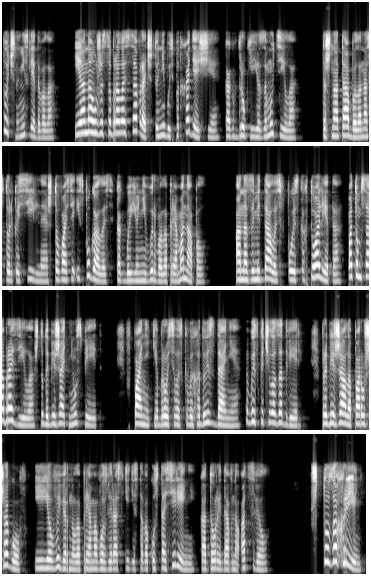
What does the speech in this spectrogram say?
точно не следовало. И она уже собралась соврать что-нибудь подходящее, как вдруг ее замутило. Тошнота была настолько сильная, что Вася испугалась, как бы ее не вырвало прямо на пол. Она заметалась в поисках туалета, потом сообразила, что добежать не успеет. В панике бросилась к выходу из здания, выскочила за дверь, пробежала пару шагов, и ее вывернуло прямо возле раскидистого куста сирени, который давно отцвел. «Что за хрень?»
